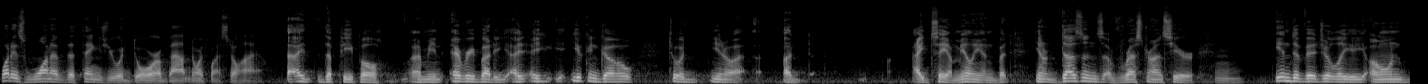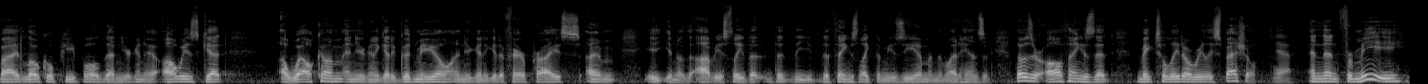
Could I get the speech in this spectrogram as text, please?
what is one of the things you adore about Northwest Ohio? I, the people. I mean, everybody. I, I, you can go to a, you know, a, a, I'd say a million, but you know, dozens of restaurants here, mm. individually owned by local people. Then you're going to always get a welcome, and you're going to get a good meal, and you're going to get a fair price. Um, you know, the, obviously the, the, the, the, things like the museum and the mud hens, and those are all things that make Toledo really special. Yeah. And then for me,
